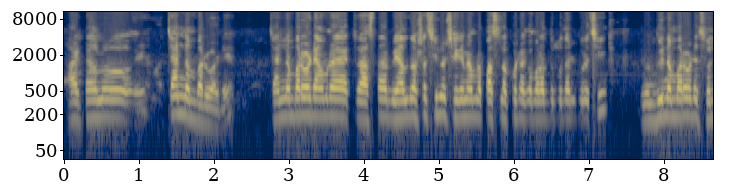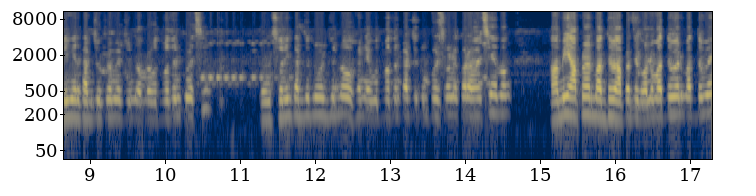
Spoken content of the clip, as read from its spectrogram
আর একটা হলো চার নম্বর ওয়ার্ডে। চার নাম্বার ওয়ার্ডে আমরা একটা রাস্তার বেহাল দশা ছিল, সেখানে আমরা পাঁচ লক্ষ টাকা বরাদ্দ প্রদান করেছি এবং দুই নাম্বার ওয়ার্ডে সোলিং এর কার্যক্রমের জন্য আমরা উদ্বোধন করেছি এবং সোলিং কার্যক্রমের জন্য ওখানে উদ্বোধন কার্যক্রম পরিচালনা করা হয়েছে এবং আমি আপনার মাধ্যমে, আপনাদের গণমাধ্যমের মাধ্যমে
